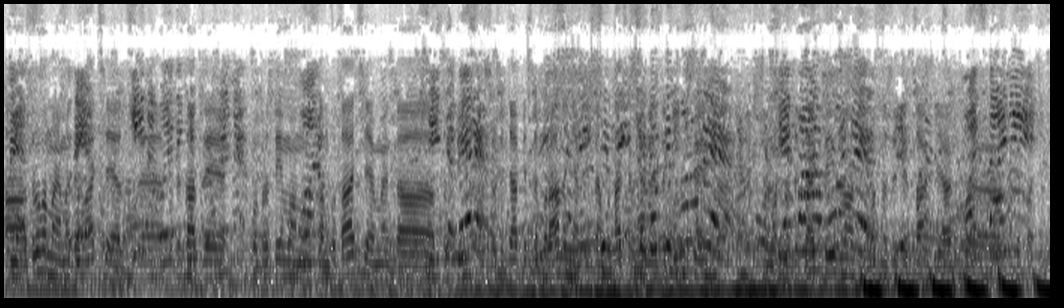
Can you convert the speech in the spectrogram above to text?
А друга моя мотивація це показати побратимам з ампутаціями та суспільству, що життя після поранення, після ампутації вже не закінчується, що можна жити активно, що можна жити так, як е,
